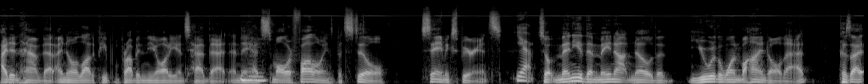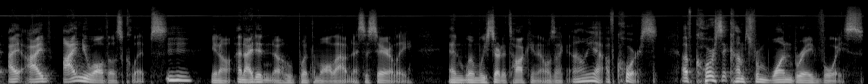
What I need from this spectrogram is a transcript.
I didn't have that. I know a lot of people probably in the audience had that and they had smaller followings, but still same experience. Yeah. So many of them may not know that you were the one behind all that because I, I I I knew all those clips, Mm-hmm. you know, and I didn't know who put them all out necessarily. And when we started talking, I was like, oh yeah, of course, of course, it comes from one brave voice.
